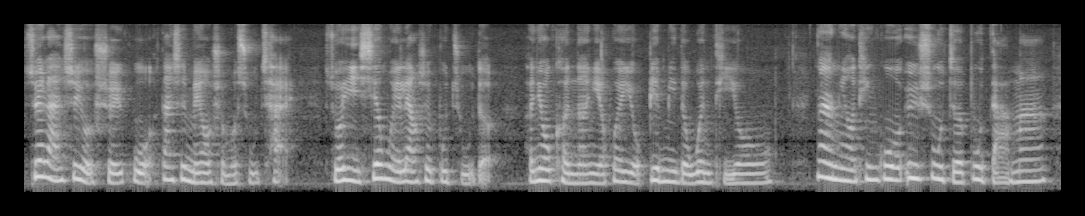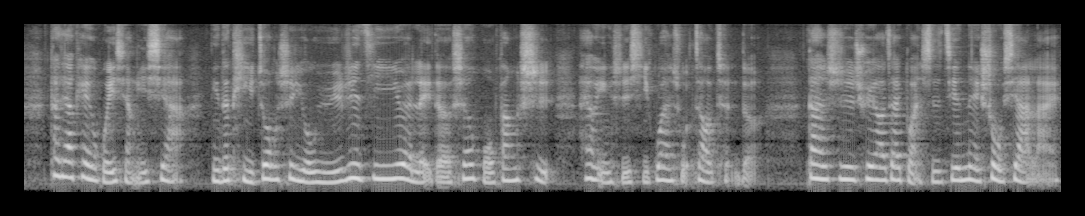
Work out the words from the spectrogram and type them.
虽然是有水果，但是没有什么蔬菜，所以纤维量是不足的，很有可能也会有便秘的问题哦。那你有听过欲速则不达吗？大家可以回想一下，你的体重是由于日积月累的生活方式还有饮食习惯所造成的，但是却要在短时间内瘦下来。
